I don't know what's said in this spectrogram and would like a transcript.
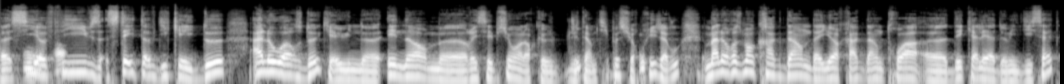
Euh, sea of Thieves, State of Decay 2, Halo Wars 2 qui a eu une euh, énorme euh, réception alors que j'étais un petit peu surpris, j'avoue. Malheureusement Crackdown d'ailleurs, Crackdown 3 décalé à 2017.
